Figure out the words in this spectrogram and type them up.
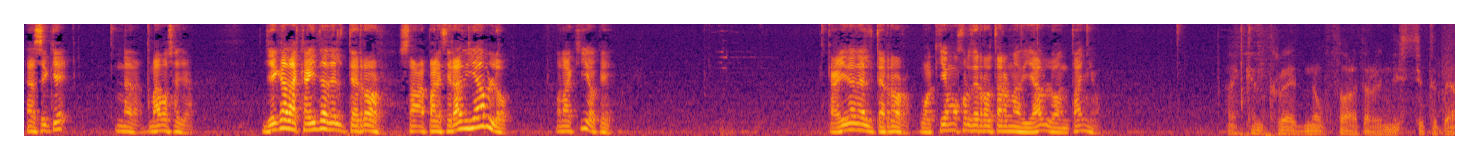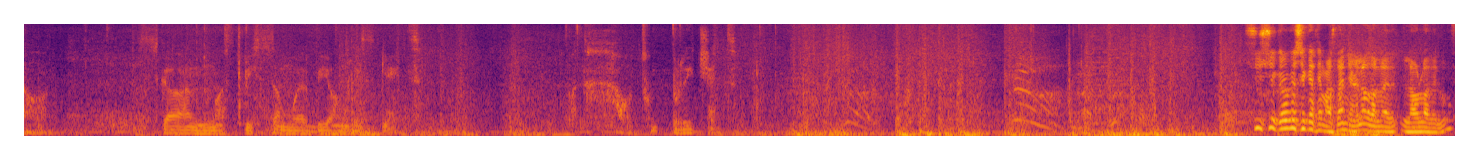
Así que, nada, vamos allá. Llega la caída del terror. O sea, ¿aparecerá Diablo? ¿Por aquí o qué? Caída del terror. O aquí a lo mejor derrotaron a Diablo antaño. I can tread no farther in this citadel. Skarn must be somewhere beyond this gate. But how to breach it? Sí, sí, creo que sí que hace más daño, ¿eh? La, ola- la ola de luz.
